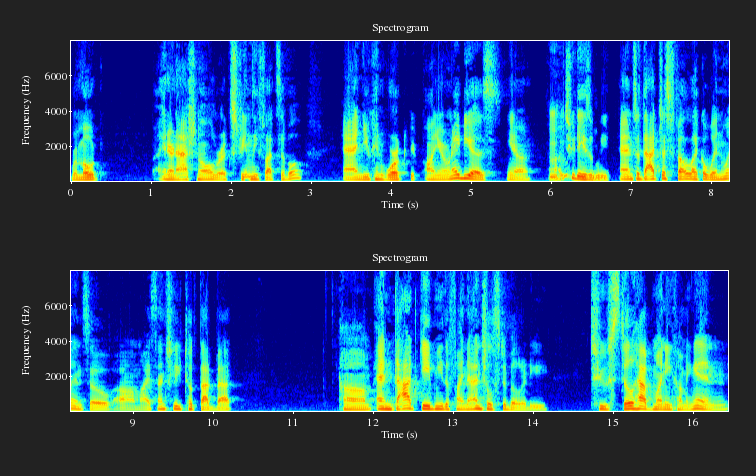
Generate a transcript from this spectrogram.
remote international we're extremely flexible and you can work on your own ideas you know uh, mm-hmm. uh, two days a week and so that just felt like a win-win so um, i essentially took that bet um, and that gave me the financial stability to still have money coming in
